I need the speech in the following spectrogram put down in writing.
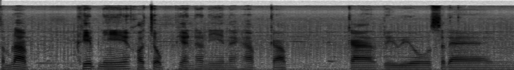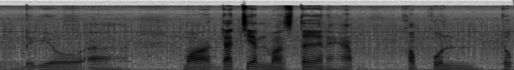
สำหรับคลิปนี้ขอจบเพียงเท่านี้นะครับกับ การรีวิวแสดงรีวิวมอสดัชเจียนมอนสเตอร์นะครับ ขอบคุณทุก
